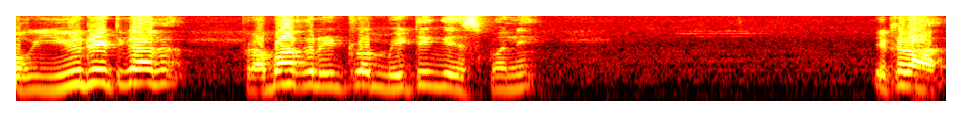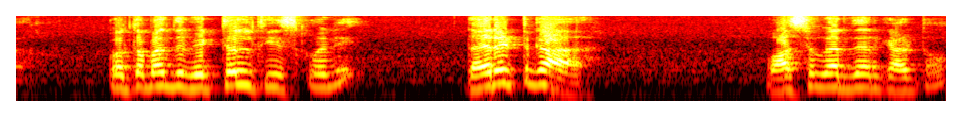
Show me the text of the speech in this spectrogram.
ఒక యూనిట్గా ప్రభాకర్ ఇంట్లో మీటింగ్ వేసుకొని ఇక్కడ కొంతమంది వ్యక్తులు తీసుకొని డైరెక్ట్గా వాసు గారి దగ్గరికి వెళ్ళటం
